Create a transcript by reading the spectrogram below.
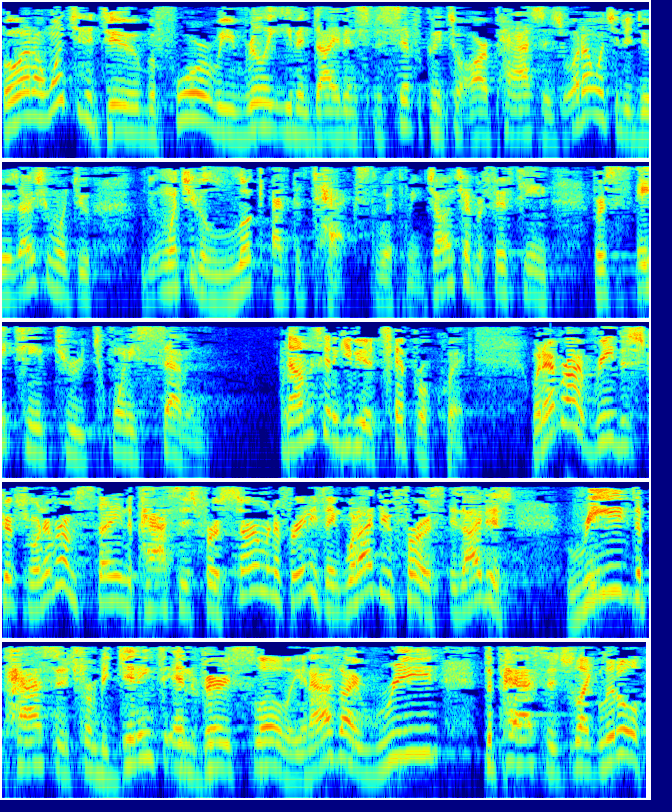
But what I want you to do before we really even dive in specifically to our passage, what I want you to do is I actually want to want you to look at the text with me. John chapter 15, verses 18 through 27. Now I'm just going to give you a tip real quick. Whenever I read the scripture, whenever I'm studying the passage for a sermon or for anything, what I do first is I just read the passage from beginning to end very slowly. And as I read the passage, like little,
